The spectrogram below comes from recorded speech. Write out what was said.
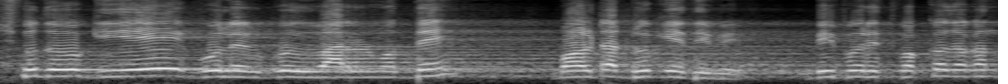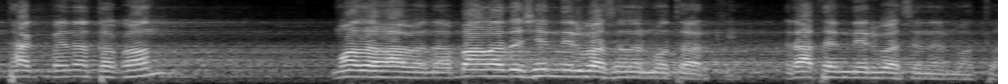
শুধু গিয়ে গুলের গুলবারের মধ্যে বলটা ঢুকিয়ে দিবে। বিপরীত পক্ষ যখন থাকবে না, তখন মজা হবে না। বাংলাদেশের নির্বাচনের মতো আর কি। রাতের নির্বাচনের মতো।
